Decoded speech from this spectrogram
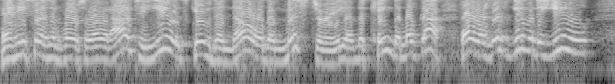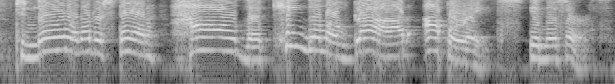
And he says in verse 11, Unto you it's given to know the mystery of the kingdom of God. In other words, it's given to you to know and understand how the kingdom of God operates in this earth.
